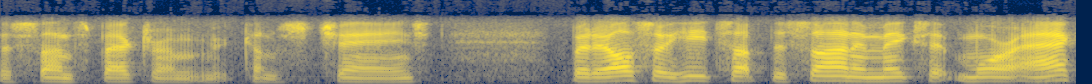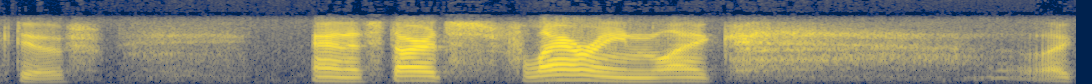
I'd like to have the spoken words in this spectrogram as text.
The sun spectrum becomes changed, but it also heats up the sun and makes it more active. And it starts flaring like like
